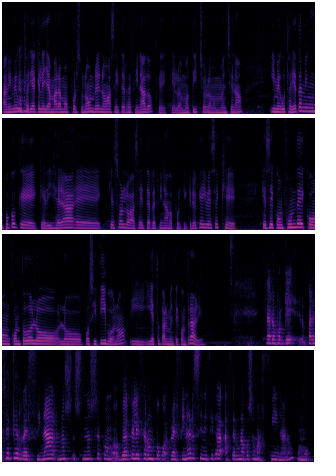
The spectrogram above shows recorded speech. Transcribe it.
A mí me gustaría que le llamáramos por su nombre, ¿no? Aceites refinados, que, lo hemos dicho, lo hemos mencionado. Y me gustaría también un poco que, dijera eh, qué son los aceites refinados, porque creo que hay veces que, que se confunde con, todo lo, positivo, ¿no? Y, es totalmente contrario. Claro, porque parece que refinar, no, sé cómo, voy a utilizar un poco, refinar significa hacer una cosa más fina, ¿no? Como,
